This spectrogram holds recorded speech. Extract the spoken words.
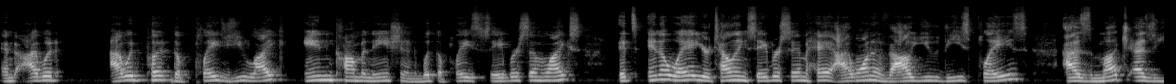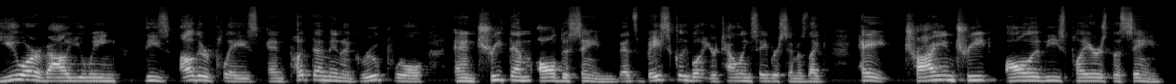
And I would I would put the plays you like in combination with the plays SaberSim likes. It's in a way you're telling SaberSim, hey, I want to value these plays as much as you are valuing these other plays and put them in a group rule and treat them all the same. That's basically what you're telling SaberSim is like, hey, try and treat all of these players the same.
